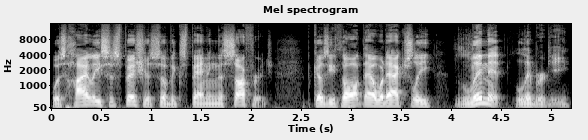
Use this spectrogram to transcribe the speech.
was highly suspicious of expanding the suffrage, because he thought that would actually limit liberty,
